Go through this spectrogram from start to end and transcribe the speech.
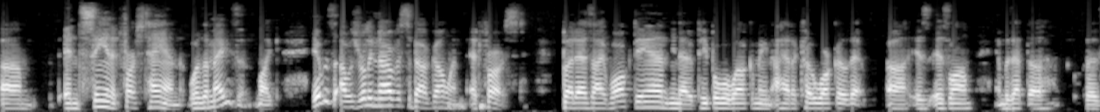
um, and seeing it firsthand was amazing. Like it was, I was really nervous about going at first, but as I walked in, you know, people were welcoming. I had a coworker that uh, is Islam and was at the was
